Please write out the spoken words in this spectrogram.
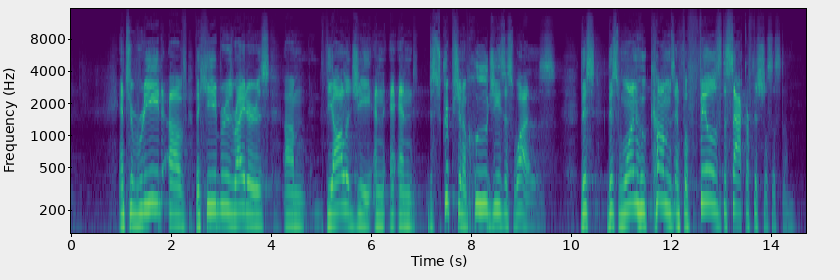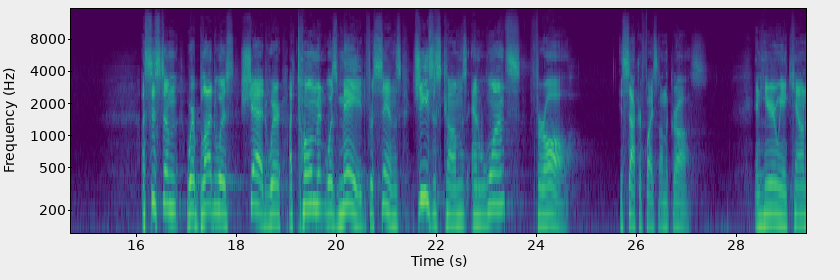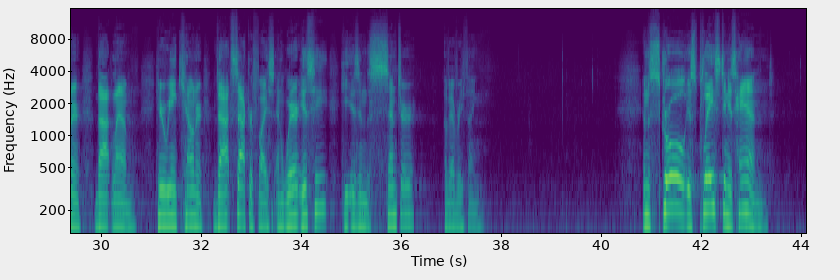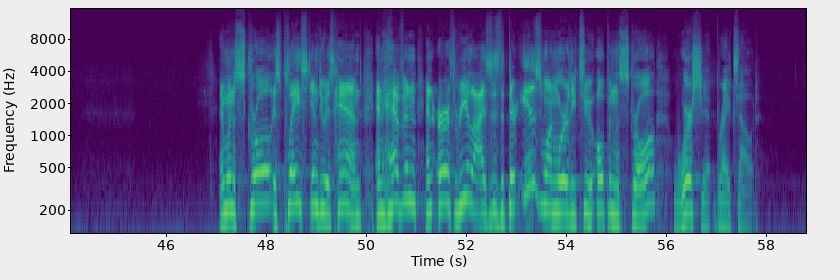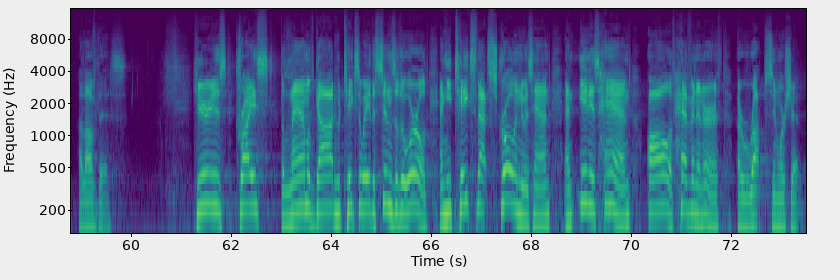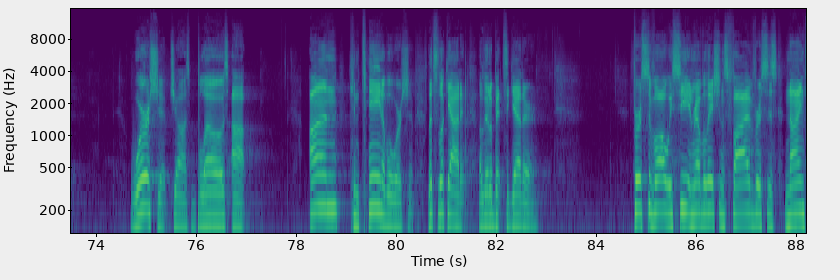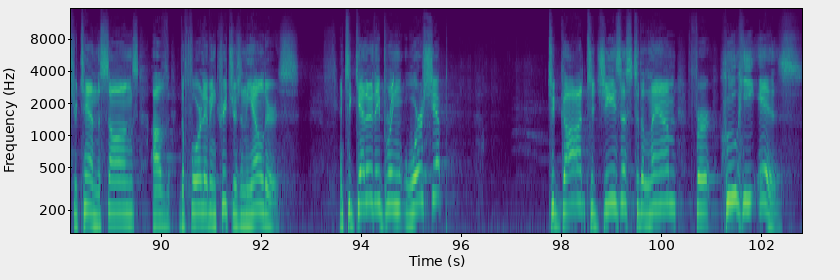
and to read of the Hebrews writers' um, theology and, and description of who Jesus was. This, this one who comes and fulfills the sacrificial system a system where blood was shed, where atonement was made for sins, Jesus comes and once for all is sacrificed on the cross. And here we encounter that lamb. Here we encounter that sacrifice. And where is he? He is in the center of everything. And the scroll is placed in his hand. And when the scroll is placed into his hand, and heaven and earth realizes that there is one worthy to open the scroll, worship breaks out. I love this. Here is Christ, the Lamb of God, who takes away the sins of the world. And he takes that scroll into his hand, and in his hand, all of heaven and earth erupts in worship. Worship just blows up. Uncontainable worship. Let's look at it a little bit together. First of all, we see in Revelations 5, verses 9 through 10, the songs of the four living creatures and the elders. And together they bring worship to God, to Jesus, to the Lamb for who he is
